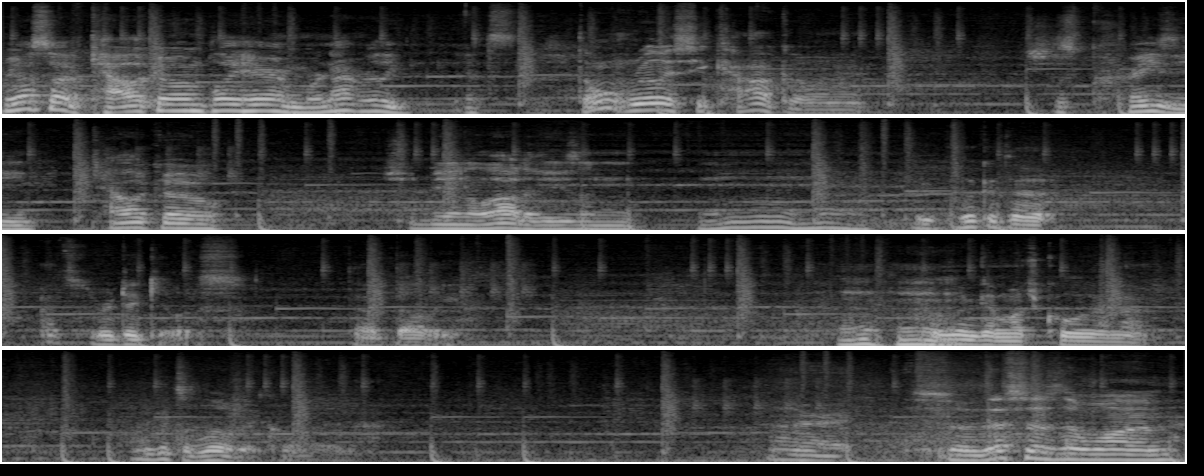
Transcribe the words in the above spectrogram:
We also have Calico in play here, and we're not really. It's Don't really see calico in it. it's just crazy. Calico should be in a lot of these, and mm, Look at that. That's ridiculous. That belly mhm. doesn't get much cooler than that. I think it's a little bit cooler than that. All right, so this is the one.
